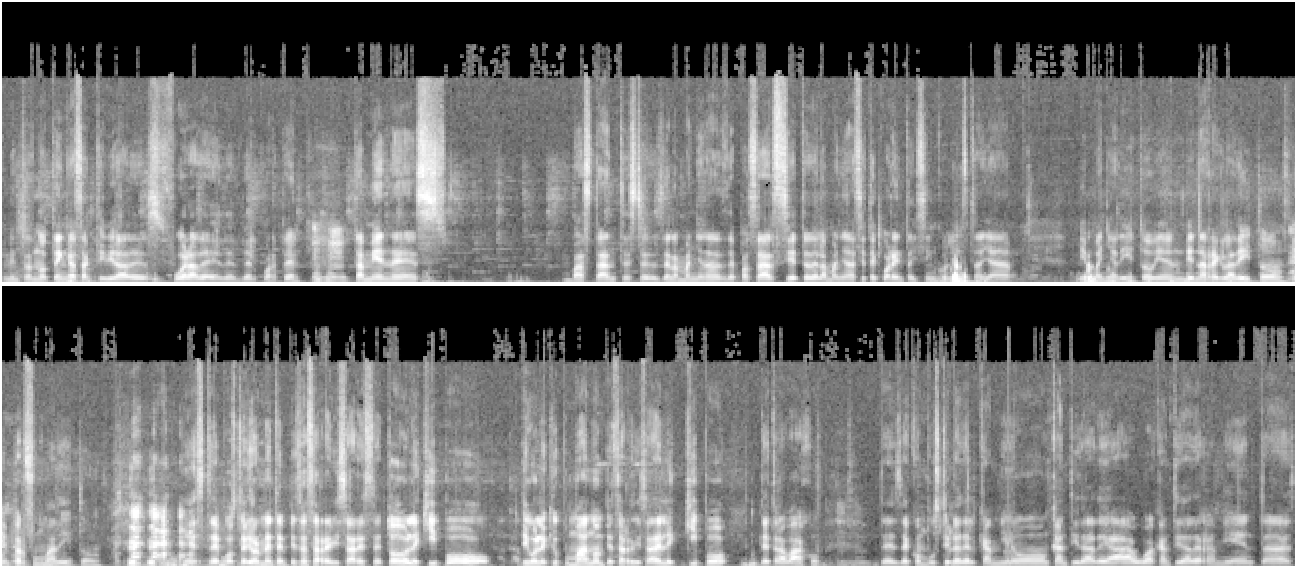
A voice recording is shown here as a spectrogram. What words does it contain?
mientras no tengas actividades fuera de- de- del cuartel, también es bastante este desde la mañana, desde pasar 7 de la mañana, 7.45 lista ya bien bañadito, bien, bien arregladito, bien perfumadito. este, posteriormente empiezas a revisar este todo el equipo, digo el equipo humano empieza a revisar el equipo de trabajo, desde combustible del camión, cantidad de agua, cantidad de herramientas,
